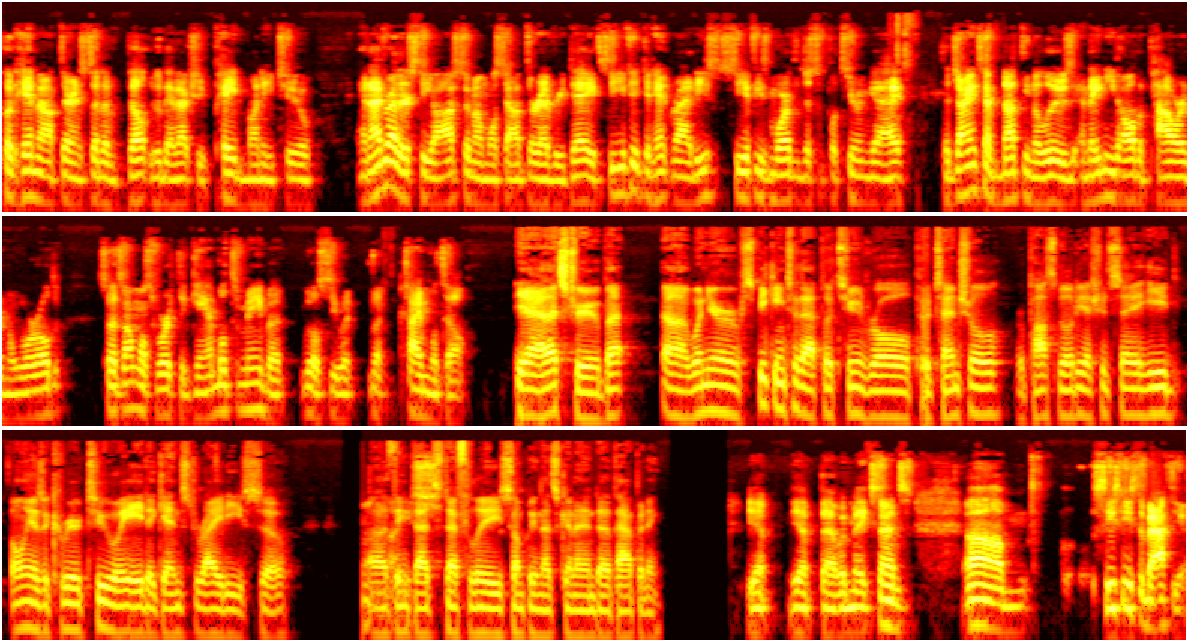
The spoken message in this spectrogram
Put him out there instead of Belt, who they've actually paid money to. And I'd rather see Austin almost out there every day. See if he can hit righties. See if he's more than just a platoon guy. The Giants have nothing to lose, and they need all the power in the world. So it's almost worth the gamble to me. But we'll see what, what time will tell. Yeah, that's true. But uh, when you're speaking to that platoon role potential or possibility, I should say, he only has a career 208 against righties. So uh, nice. I think that's definitely something that's going to end up happening. Yep, yep, that would make sense. Um, CC Sabathia,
